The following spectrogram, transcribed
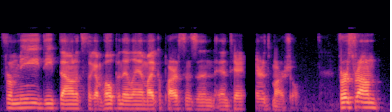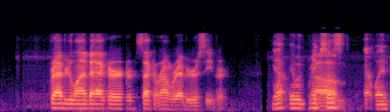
for me, deep down, it's like I'm hoping they land Micah Parsons and, and Terrace Marshall. First round, grab your linebacker. Second round, grab your receiver. Yeah, it would make Um, sense that way.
